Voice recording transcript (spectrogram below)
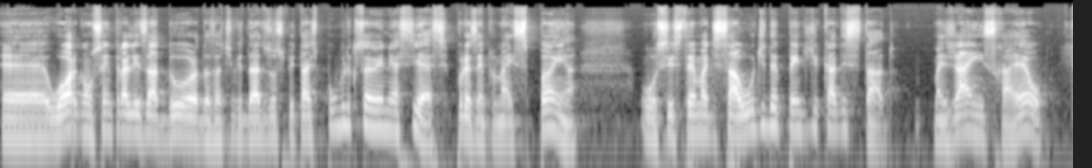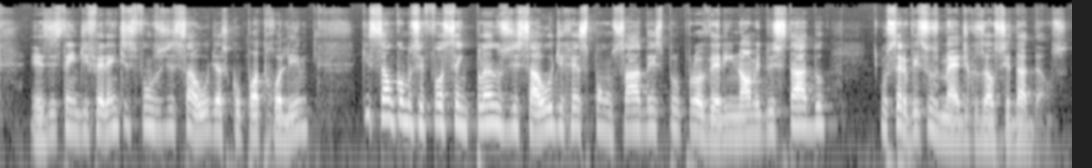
é, o órgão centralizador das atividades dos hospitais públicos é o INSS. Por exemplo, na Espanha, o sistema de saúde depende de cada estado. Mas já em Israel, existem diferentes fundos de saúde, as Kupot Holim, que são como se fossem planos de saúde responsáveis por prover, em nome do Estado, os serviços médicos aos cidadãos.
